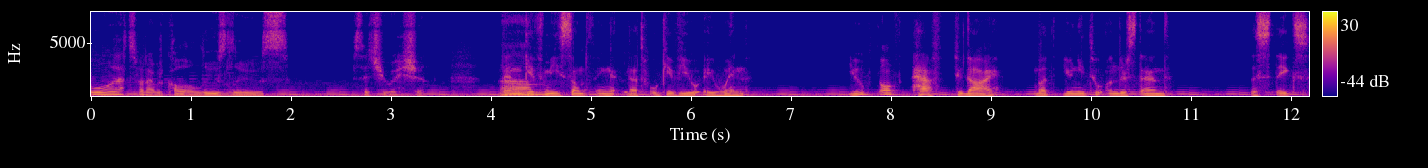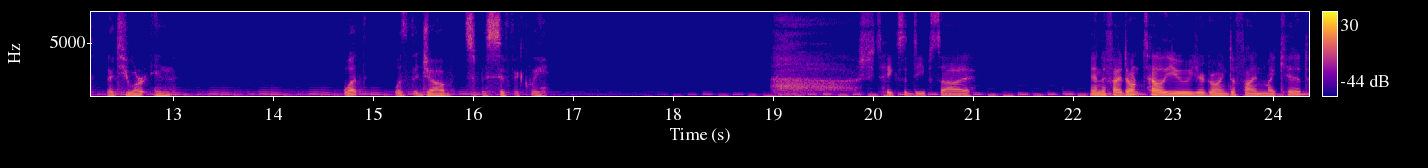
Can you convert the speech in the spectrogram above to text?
ooh, that's what I would call a lose-lose situation. then give Um, me something that will give you a win. You don't have to die, but you need to understand the stakes that you are in. What was the job specifically? She takes a deep sigh. And if I don't tell you, you're going to find my kid.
